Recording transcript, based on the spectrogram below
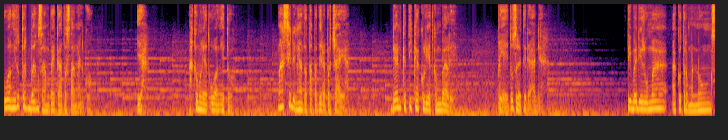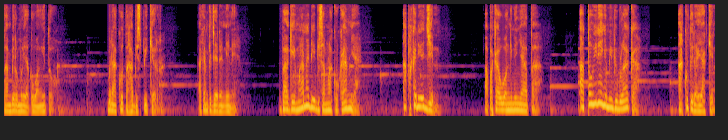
Uang itu terbang sampai ke atas tanganku. Ya, aku melihat uang itu. Masih dengan tatapan tidak percaya. Dan ketika aku lihat kembali, pria itu sudah tidak ada. Tiba di rumah, aku termenung sambil melihat uang itu. Benakku tak habis pikir akan kejadian ini. Bagaimana dia bisa melakukannya? Apakah dia jin? Apakah uang ini nyata? Atau ini hanya mimpi belaka? Aku tidak yakin.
